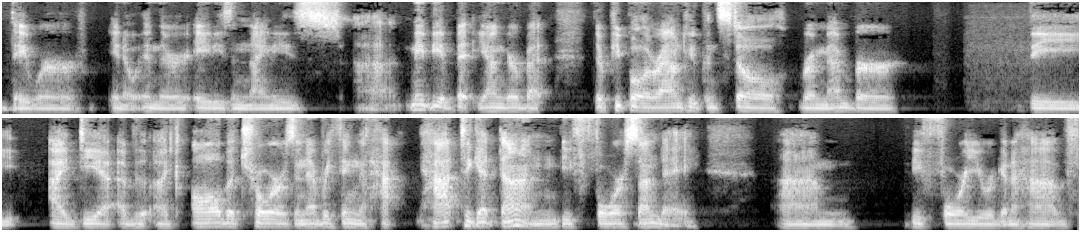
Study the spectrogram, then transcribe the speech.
they were you know in their 80s and 90s, uh, maybe a bit younger, but there are people around who can still remember the idea of like all the chores and everything that ha- had to get done before Sunday, um, before you were going to have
